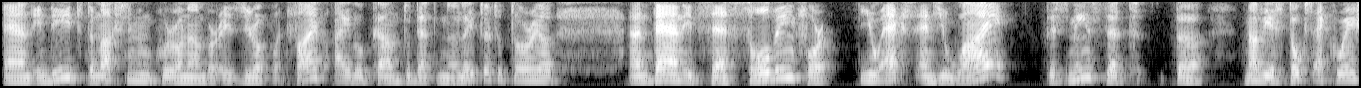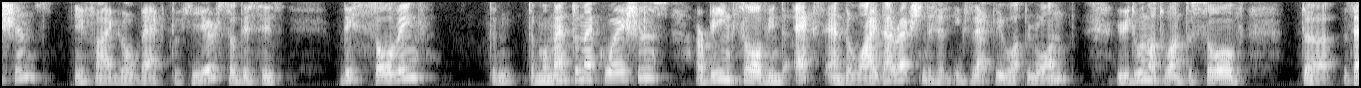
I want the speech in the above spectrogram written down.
And indeed, the maximum Courant number is 0.5. I will come to that in a later tutorial. And then it says solving for ux and uy. This means that the Navier-Stokes equations if I go back to here, so this is this solving, the, the momentum equations are being solved in the x and the y direction. This is exactly what we want. We do not want to solve the z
